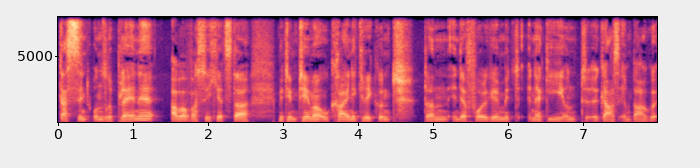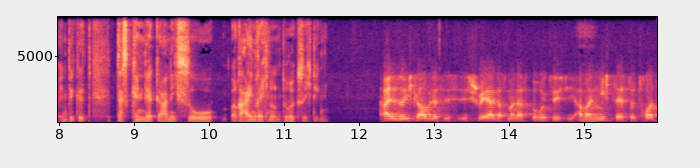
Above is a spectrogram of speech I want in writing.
das sind unsere Pläne, aber was sich jetzt da mit dem Thema Ukraine-Krieg und dann in der Folge mit Energie- und Gasembargo entwickelt, das können wir gar nicht so reinrechnen und berücksichtigen. Also ich glaube, das ist, ist, schwer, dass man das berücksichtigt. Aber nichtsdestotrotz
